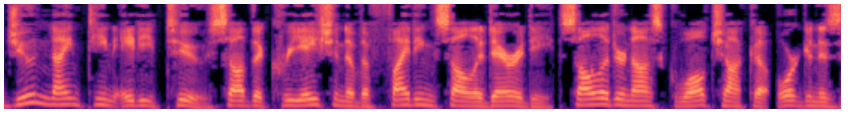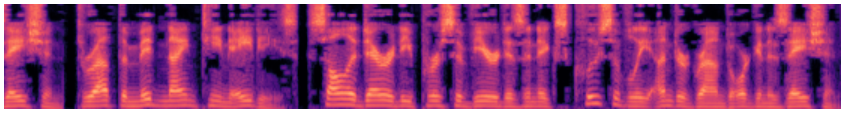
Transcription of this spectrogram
June 1982 saw the creation of a Fighting Solidarity organization. Throughout the mid 1980s, Solidarity persevered as an exclusively underground organization.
